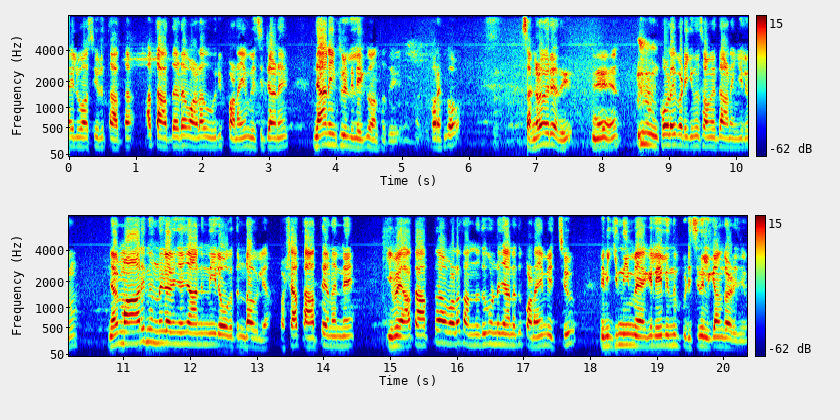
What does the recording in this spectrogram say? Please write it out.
അയൽവാസി ഒരു താത്ത. ആ താത്തയുടെ വള ഊരി പണയം വെച്ചിട്ടാണ് ഞാൻ ഈ ഫീൽഡിലേക്ക് വന്നത്. പറയുമ്പോൾ സങ്കടം വരും അത്. കോളേജ് പഠിക്കുന്ന സമയത്താണെങ്കിലും ഞാൻ മാറി നിന്ന് കഴിഞ്ഞാൽ ഞാൻ ഇന്ന് ഈ ലോകത്ത് ഉണ്ടാവില്ല. പക്ഷെ ആ താത്തയാണ് എന്നെ ഇവ ആ താത്ത അവളെ തന്നത് കൊണ്ട് ഞാനത് പണയം വെച്ചു. എനിക്ക് ഇന്ന് ഈ മേഖലയിൽ നിന്ന് പിടിച്ചു നിൽക്കാൻ കഴിഞ്ഞു.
